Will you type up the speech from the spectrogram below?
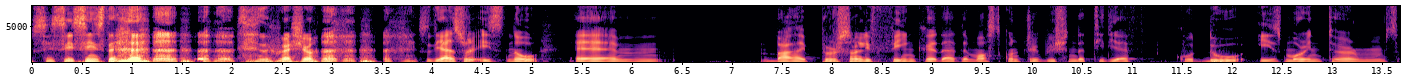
since, since the since the question, so the answer is no. Um, but I personally think that the most contribution that TDF could do is more in terms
